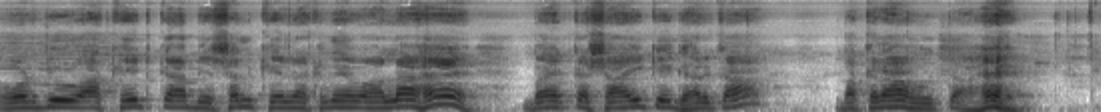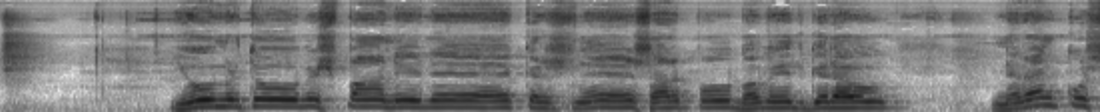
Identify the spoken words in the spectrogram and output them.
और जो आखेट का व्यसन खेल रखने वाला है वह कसाई के घर का बकरा होता है। यो मृतो विष्पाने कृष्ण सर्पो भवेद गिरौ। निरंकुश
